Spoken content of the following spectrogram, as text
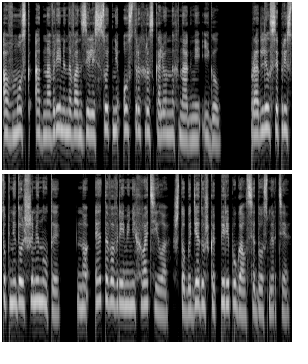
а в мозг одновременно вонзились сотни острых раскаленных на огне игл. Продлился приступ не дольше минуты, но этого времени хватило, чтобы дедушка перепугался до смерти.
